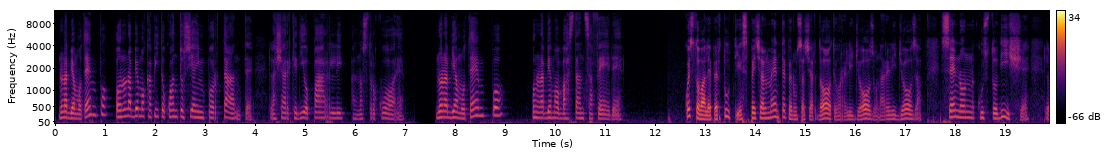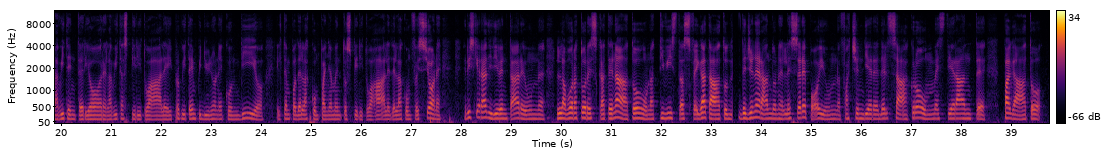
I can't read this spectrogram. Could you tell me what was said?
Non abbiamo tempo o non abbiamo capito quanto sia importante lasciare che Dio parli al nostro cuore? Non abbiamo tempo o non abbiamo abbastanza fede? Questo vale per tutti e specialmente per un sacerdote, un religioso, una religiosa. Se non custodisce la vita interiore, la vita spirituale, i propri tempi di unione con Dio, il tempo dell'accompagnamento spirituale, della confessione, rischierà di diventare un lavoratore scatenato, un attivista sfegatato, degenerando nell'essere poi un faccendiere del sacro, un mestierante pagato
